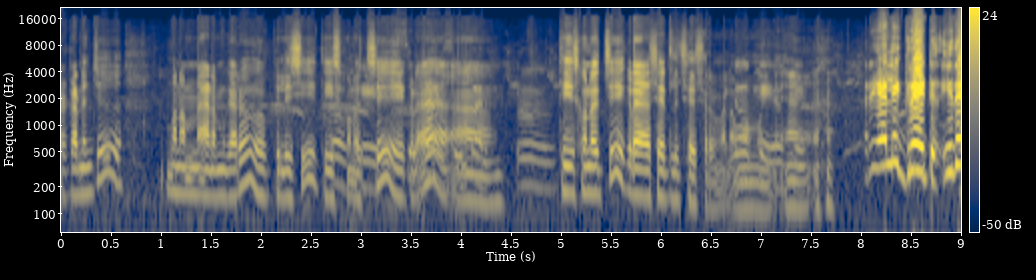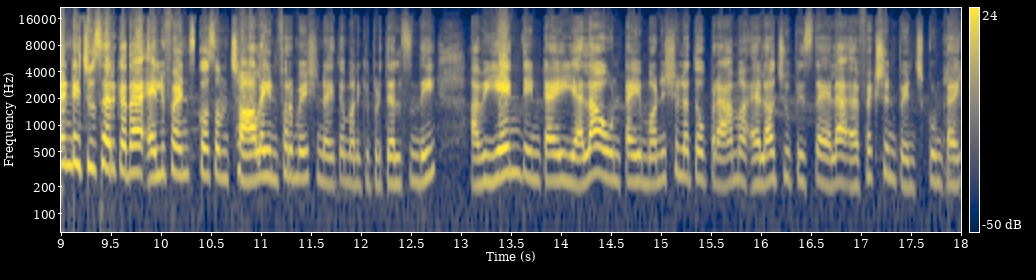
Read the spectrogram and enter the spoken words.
అక్కడ నుంచి మనం మేడం గారు పిలిచి తీసుకొని వచ్చి ఇక్కడ తీసుకొని వచ్చి ఇక్కడ సెటిల్ చేశారు మేడం మమ్మల్ని రియల్లీ గ్రేట్ ఇదండి చూసారు కదా ఎలిఫెంట్స్ కోసం చాలా ఇన్ఫర్మేషన్ అయితే మనకి ఇప్పుడు తెలిసింది. అవి ఏం తింటాయి ఎలా ఉంటాయి మనుషులతో ప్రేమ ఎలా చూపిస్తాయి ఎలా ఎఫెక్షన్ పెంచుకుంటాయి.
